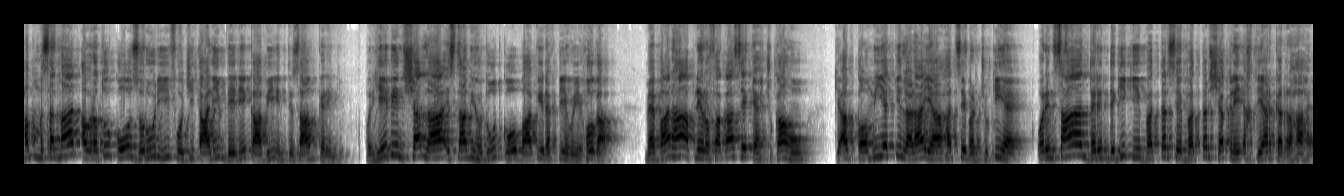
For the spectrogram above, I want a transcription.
ہم مسلمان عورتوں کو ضروری فوجی تعلیم دینے کا بھی انتظام کریں گے۔ اور یہ بھی انشاءاللہ اسلامی حدود کو باقی رکھتے ہوئے ہوگا۔ میں بارہا اپنے رفقا سے کہہ چکا ہوں کہ اب قومیت کی لڑائیاں حد سے بڑھ چکی ہے اور انسان درندگی کی بدتر سے بدتر شکل اختیار کر رہا ہے۔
